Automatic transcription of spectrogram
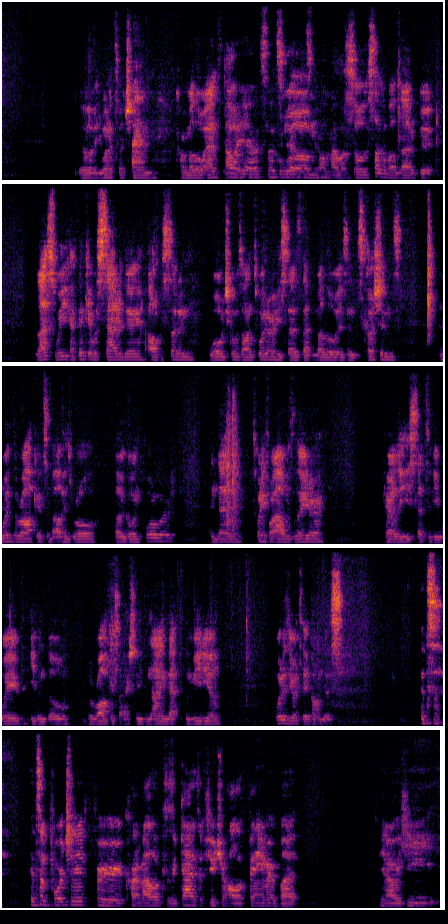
Uh, you want to touch on Carmelo Anthony? Oh yeah, let's let's Who, go. Um, Melo. So let's talk about that a bit. Last week, I think it was Saturday, all of a sudden, Woj goes on Twitter. He says that Melo is in discussions with the Rockets about his role uh, going forward. And then 24 hours later, apparently he's set to be waived, even though the Rockets are actually denying that to the media. What is your take on this? It's it's unfortunate for Carmelo because the guy's a future Hall of Famer, but you know he.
